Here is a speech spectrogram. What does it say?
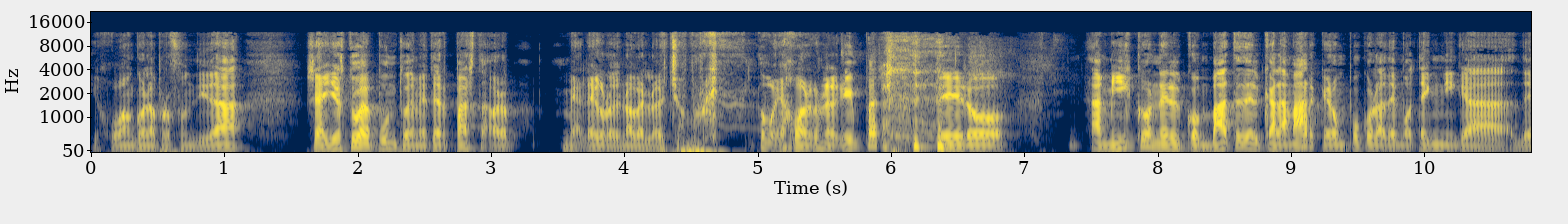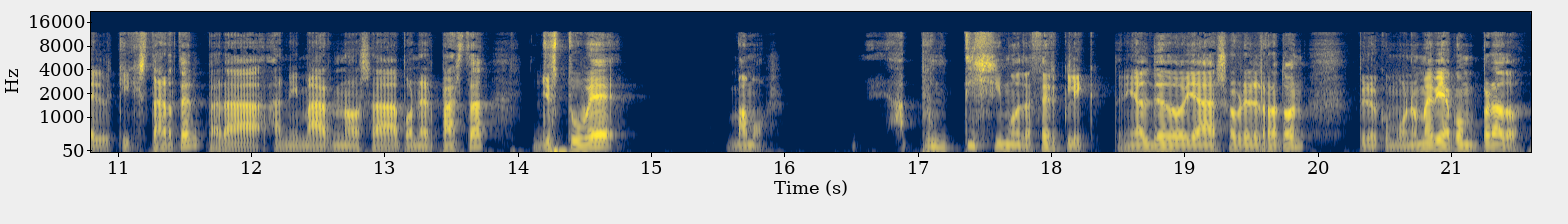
y juegan con la profundidad. O sea, yo estuve a punto de meter pasta, ahora me alegro de no haberlo hecho porque no voy a jugar con el Game Pass, pero a mí con el combate del calamar, que era un poco la demo técnica del Kickstarter para animarnos a poner pasta, yo estuve, vamos, a puntísimo de hacer clic. Tenía el dedo ya sobre el ratón, pero como no me había comprado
